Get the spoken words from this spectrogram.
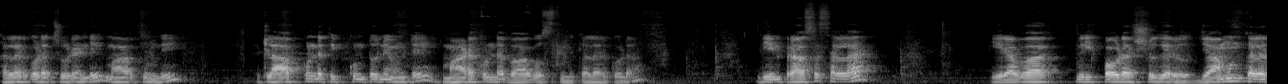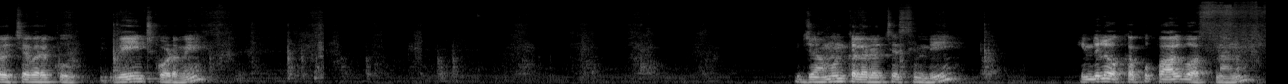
కలర్ కూడా చూడండి మారుతుంది. ఇట్లా ఆపకుండా తిప్పుకుంటూనే ఉంటే మాడకుండా బాగా వస్తుంది కలర్ కూడా. దీని ప్రాసెస్ అలా. ఈ రవ్వ milk powder sugar jamun colour వచ్చే వరకు వేయించుకోవడమే. జామున్ కలర్ వచ్చేసింది. ఇందులో ఒక కప్పు పాలు పోస్తున్నాను.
